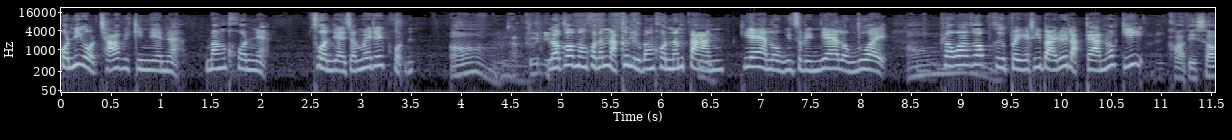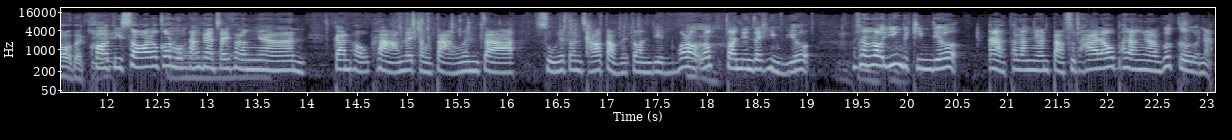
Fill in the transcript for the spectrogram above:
คนที่อดเช้าไปกินเย็นอะ บางคนเนี่ยส่วนใหญ่จะไม่ได้ผลอ๋อแล้วก็บางคนน้ำหนักขึ้นหรือบางคนน้ำตาลแย่ลงอินซูลินแย่ลงด้วยอ๋อเพราะว่าก็คือไปอธิบายด้วยหลักการเมื่อกี้คอร์ติซอลตะกี้คอร์ติซอลแล้วก็รวมทั้งการใช้พลังงาน การเผาผลาญอะไรต่างๆ มันจะสูงในตอนเช้าต่ำในตอนเย็น เพราะเราแล้วตอนเย็นจะหิวเยอะ เพราะฉะนั้นเรายิ่งไปกินเยอะ อะพลังงานต่ำสุดท้ายแล้วพลังงานก็เกินอะ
